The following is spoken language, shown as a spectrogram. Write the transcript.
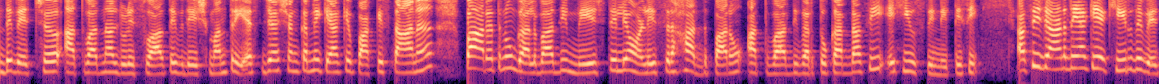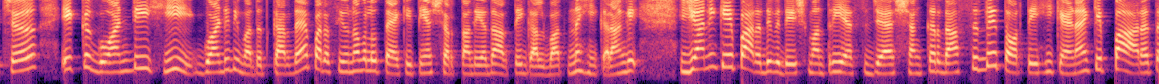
ਦੇ ਵਿੱਚ ਅੱਤਵਾਦ ਨਾਲ ਜੁੜੇ ਸਵਾਲ ਤੇ ਵਿਦੇਸ਼ ਮੰਤਰੀ ਮੰਤਰੀ ਐਸ ਜੈਸ਼ੰਕਰ ਨੇ ਕਿਹਾ ਕਿ ਪਾਕਿਸਤਾਨ ਭਾਰਤ ਨੂੰ ਗੱਲਬਾਤ ਦੀ ਮੇਜ਼ ਤੇ ਲਿਆਉਣ ਲਈ ਸਰਹੱਦ ਪਾਰੋਂ ਅੱਤਵਾਦ ਦੀ ਵਰਤੋਂ ਕਰਦਾ ਸੀ, ਇਹੀ ਉਸ ਦੀ ਨੀਤੀ ਸੀ। ਅਸੀਂ ਜਾਣਦੇ ਹਾਂ ਕਿ ਅਖੀਰ ਦੇ ਵਿੱਚ ਇੱਕ ਗਵਾਂਢੀ ਹੀ ਗਵਾਂਢੀ ਦੀ ਮਦਦ ਕਰਦਾ ਹੈ, ਪਰ ਅਸੀਂ ਉਹਨਾਂ ਵੱਲੋਂ ਤੈਅ ਕੀਤੀਆਂ ਸ਼ਰਤਾਂ ਦੇ ਆਧਾਰ ਤੇ ਗੱਲਬਾਤ ਨਹੀਂ ਕਰਾਂਗੇ। ਯਾਨੀ ਕਿ ਭਾਰਤ ਦੇ ਵਿਦੇਸ਼ ਮੰਤਰੀ ਐਸ ਜੈਸ਼ੰਕਰ ਦਾ ਸਿੱਧੇ ਤੌਰ ਤੇ ਇਹੀ ਕਹਿਣਾ ਹੈ ਕਿ ਭਾਰਤ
